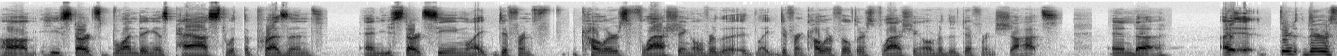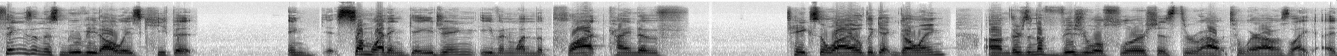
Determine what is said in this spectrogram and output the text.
Um, he starts blending his past with the present, and you start seeing like different f- colors flashing over the like different color filters flashing over the different shots, and uh, I, it- there there are things in this movie to always keep it en- somewhat engaging, even when the plot kind of takes a while to get going. Um, there's enough visual flourishes throughout to where I was like, I,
